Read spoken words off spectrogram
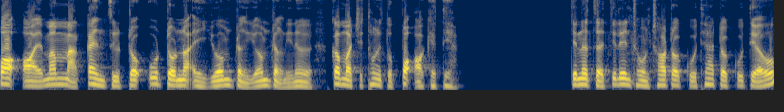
bỏ ỏi mà mà cái từ chỗ u chỗ nó ấy yếm trừng yếm trừng đi nữa có mà chỉ thông đi tụ bỏ ỏi cái tiền cho nên giờ chỉ lên trồng cho cho cụ theo cho cụ tiểu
